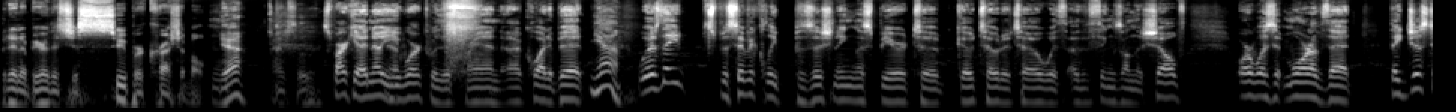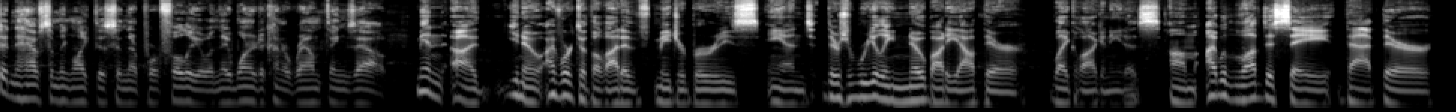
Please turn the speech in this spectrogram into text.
but in a beer that's just super crushable. yeah, absolutely. Sparky I know you worked with this brand uh, quite a bit Yeah. Was they specifically positioning this beer to go toe to toe with other things on the shelf, or was it more of that they just didn't have something like this in their portfolio and they wanted to kind of round things out? Man, uh, you know, I've worked with a lot of major breweries, and there's really nobody out there like Lagunitas. Um, I would love to say that their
